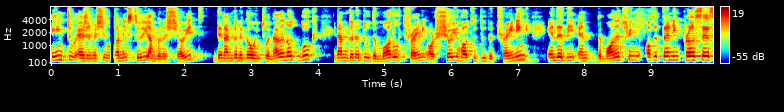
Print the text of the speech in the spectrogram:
into Azure Machine Learning Studio. I'm going to show it. Then I'm going to go into another notebook and I'm going to do the model training or show you how to do the training and the, and the monitoring of the training process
